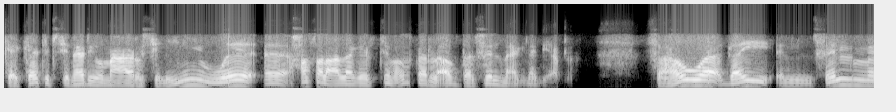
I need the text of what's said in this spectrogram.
ككاتب سيناريو مع روسيليني وحصل على جائزتين أوسكار لأفضل فيلم أجنبي قبله فهو جاي الفيلم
